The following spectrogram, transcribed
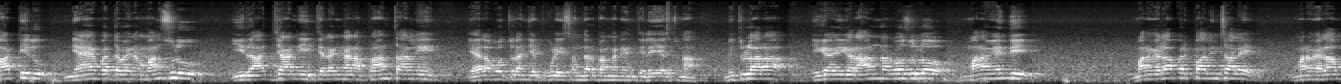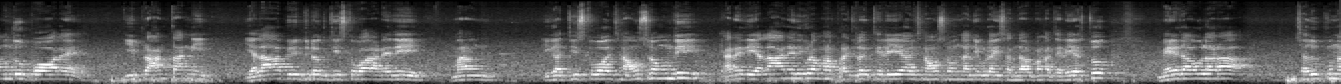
పార్టీలు న్యాయబద్ధమైన మనసులు ఈ రాజ్యాన్ని తెలంగాణ ప్రాంతాల్ని ఏలబోతురని చెప్పి కూడా ఈ సందర్భంగా నేను తెలియజేస్తున్నా. మిత్రులారా ఇక ఇక రానున్న రోజుల్లో మనం ఏంది? మనం ఎలా పరిపాలించాలి? మనం ఎలా ముందుకు పోవాలి? ఈ ప్రాంతాన్ని ఎలా అభివృద్ధిలోకి తీసుకోవాలనేది మనం ఇక తీసుకోవాల్సిన అవసరం ఉంది. అనేది ఎలా అనేది కూడా మన ప్రజలకు తెలియాల్సిన అవసరం ఉందని కూడా ఈ సందర్భంగా తెలియజేస్తూ మేధావులారా చదువుకున్న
